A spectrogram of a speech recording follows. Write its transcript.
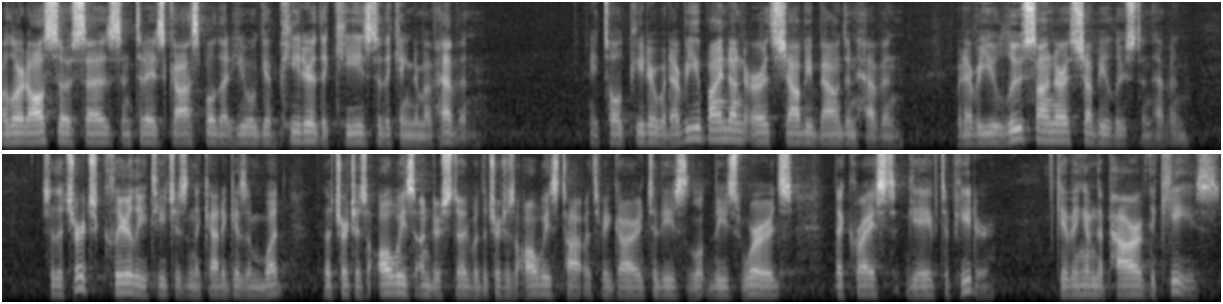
Our Lord also says in today's gospel that he will give Peter the keys to the kingdom of heaven. He told Peter, Whatever you bind on earth shall be bound in heaven, whatever you loose on earth shall be loosed in heaven. So the church clearly teaches in the catechism what the church has always understood, what the church has always taught with regard to these, these words that Christ gave to Peter, giving him the power of the keys.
